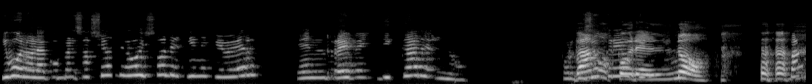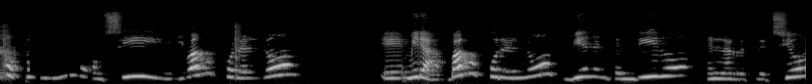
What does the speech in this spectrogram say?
Y bueno, la conversación de hoy solo tiene que ver en reivindicar el no. vamos por el no. Vamos por el no, sí, y vamos por el no. Eh, mira, vamos por el no bien entendido en la reflexión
